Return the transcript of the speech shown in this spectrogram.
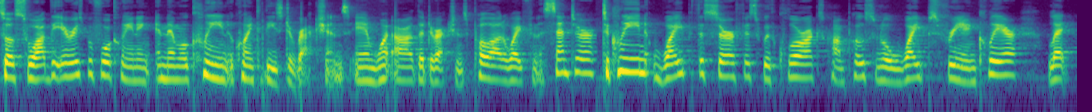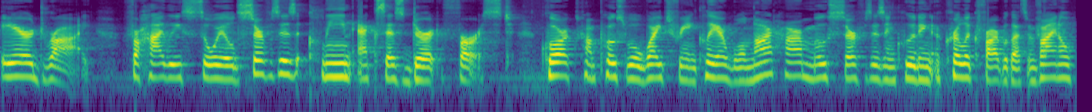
So swab the areas before cleaning and then we'll clean according to these directions. And what are the directions? Pull out a wipe from the center. To clean, wipe the surface with Clorox compostable wipes free and clear. Let air dry. For highly soiled surfaces, clean excess dirt first. Clorox compostable wipes free and clear will not harm most surfaces including acrylic, fiberglass, and vinyl.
